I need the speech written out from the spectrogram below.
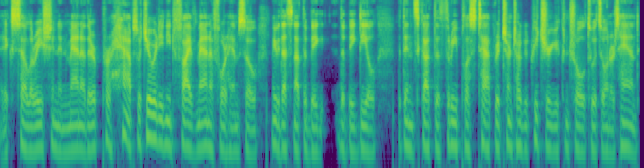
acceleration and mana there, perhaps. But you already need five mana for him, so maybe that's not the big the big deal. But then it's got the three plus tap, return target creature you control to its owner's hand.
